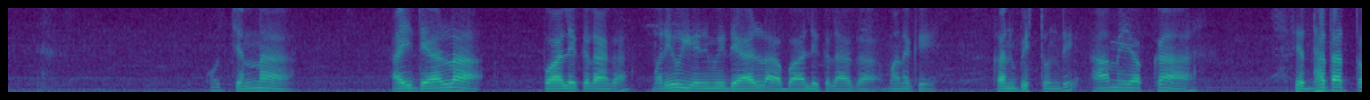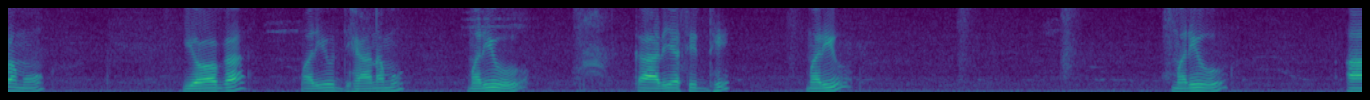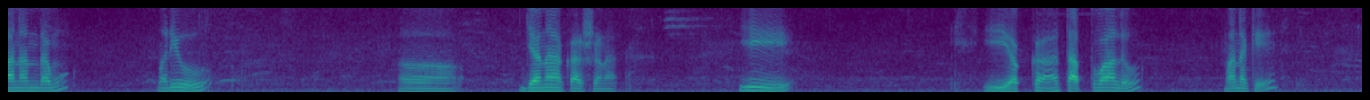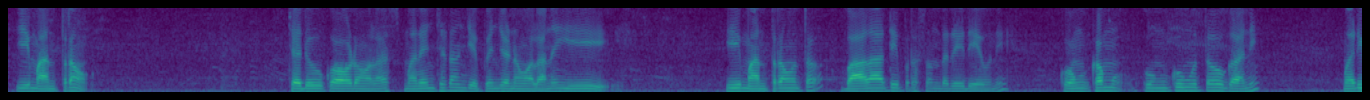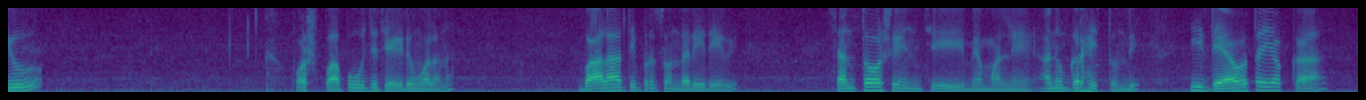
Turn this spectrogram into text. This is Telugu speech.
చిన్న ఐదేళ్ళ బాలికలాగా మరియు ఎనిమిదేళ్ళ బాలికలాగా మనకి కనిపిస్తుంది. ఆమె యొక్క సిద్ధతత్వము యోగ మరియు ధ్యానము మరియు కార్యసిద్ధి మరియు మరియు ఆనందము మరియు జనాకర్షణ. ఈ ఈ యొక్క తత్వాలు మనకి ఈ మంత్రం చదువుకోవడం వల్ల స్మరించడం చెప్పించడం వలన ఈ ఈ మంత్రంతో బాలాతి ప్రసుందరి దేవుని కుంకము కుంకుమతో కానీ మరియు పుష్ప పూజ చేయడం వలన బాలాతిప్ర దేవి సంతోషించి మిమ్మల్ని అనుగ్రహిస్తుంది. ఈ దేవత యొక్క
